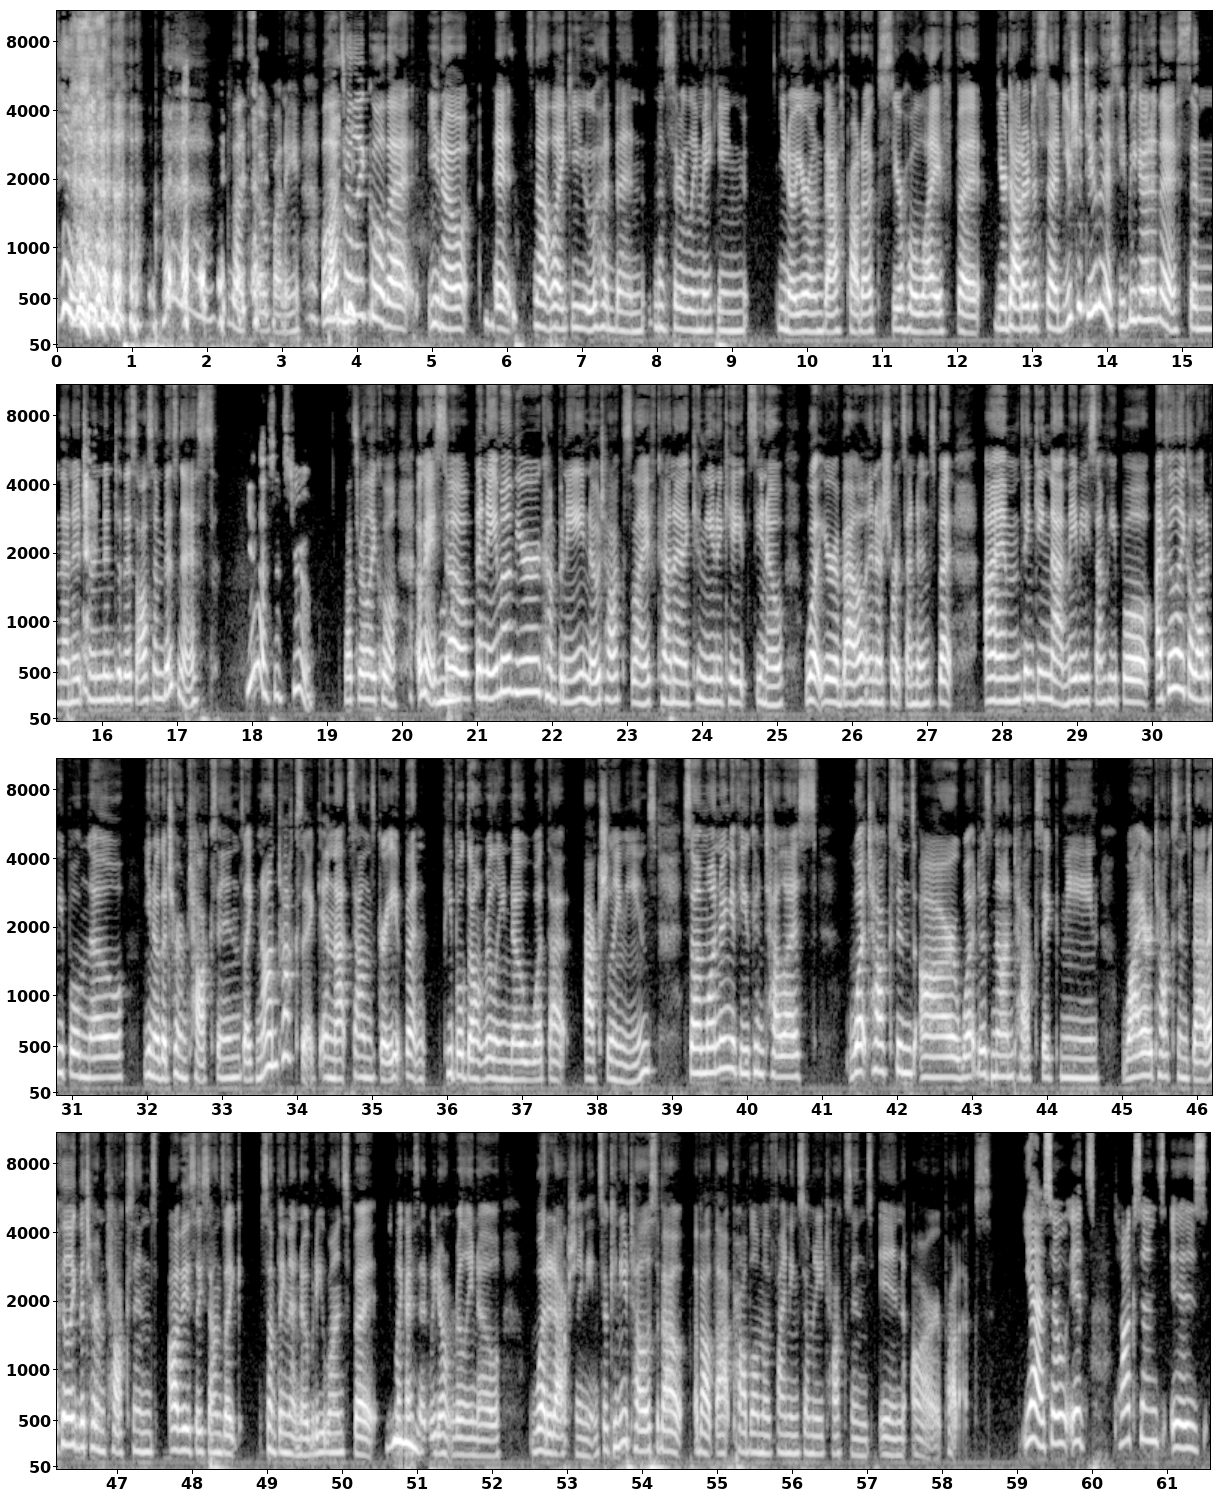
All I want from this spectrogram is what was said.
that's so funny. Well, that's really cool that, you know, it's not like you had been necessarily making, you know, your own bath products your whole life, but your daughter just said, you should do this. You'd be good at this. And then it turned into this awesome business. Yes, it's true. That's really cool. Okay, so the name of your company, No Tox Life, kind of communicates, you know, what you're about in a short sentence. But I'm thinking that maybe some people, I feel like a lot of people know, you know, the term toxins, like non toxic, and that sounds great, but people don't really know what that actually means. So I'm wondering if you can tell us what toxins are, what does non toxic mean, why are toxins bad? I feel like the term toxins obviously sounds like something that nobody wants, but like I mm-hmm. said, we don't really know what it actually means. So can you tell us about about that problem of finding so many toxins in our products? Yeah, so it's toxins is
